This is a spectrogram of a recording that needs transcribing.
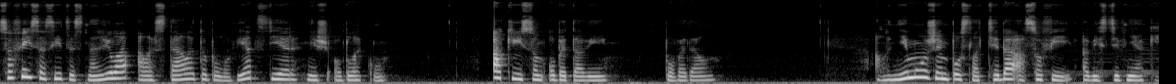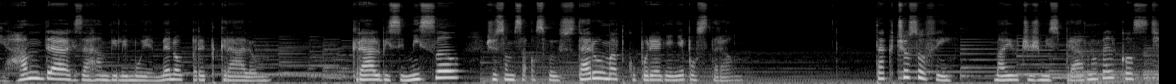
Sophie sa síce snažila, ale stále to bolo viac dier než obleku. Aký som obetavý, povedal. Ale nemôžem poslať teba a Sofii, aby ste v nejakých handrách zahambili moje meno pred kráľom. Kráľ by si myslel, že som sa o svoju starú matku poriadne nepostaral. Tak čo, Sofie? Majú čižmy správnu veľkosť?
